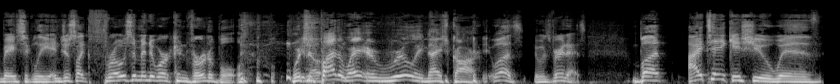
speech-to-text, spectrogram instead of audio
basically and just like throws him into her convertible, Which You is, by the way, a really nice car. It was. It was very nice. But I take issue with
